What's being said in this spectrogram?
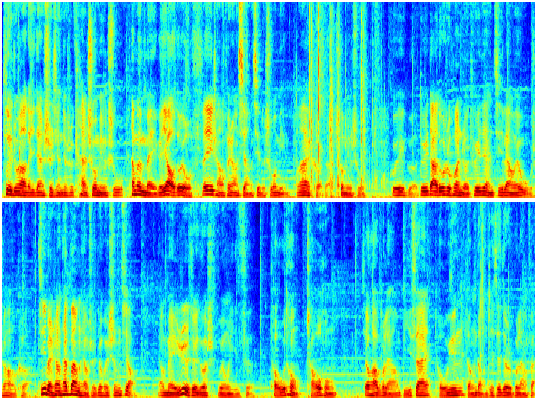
最重要的一件事情就是看说明书，他们每个药都有非常非常详细的说明。文艾可的说明书，规格对于大多数患者推荐剂量为五十毫克，基本上它半个小时就会生效，要每日最多是服用一次。头痛、潮红、消化不良、鼻塞、头晕等等，这些就是不良反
